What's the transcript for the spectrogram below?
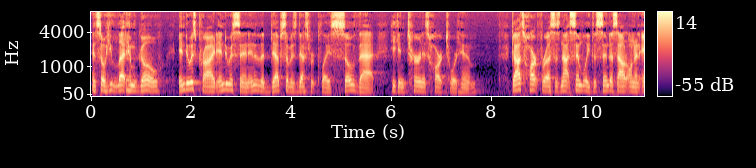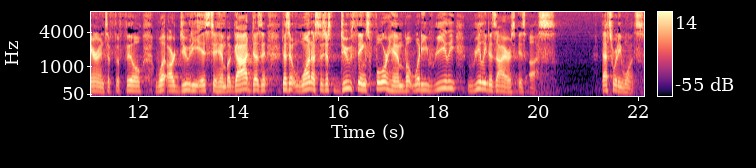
And so he let him go into his pride, into his sin, into the depths of his desperate place, so that he can turn his heart toward him. God's heart for us is not simply to send us out on an errand to fulfill what our duty is to Him, but God doesn't, doesn't want us to just do things for Him, but what He really, really desires is us. That's what He wants.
